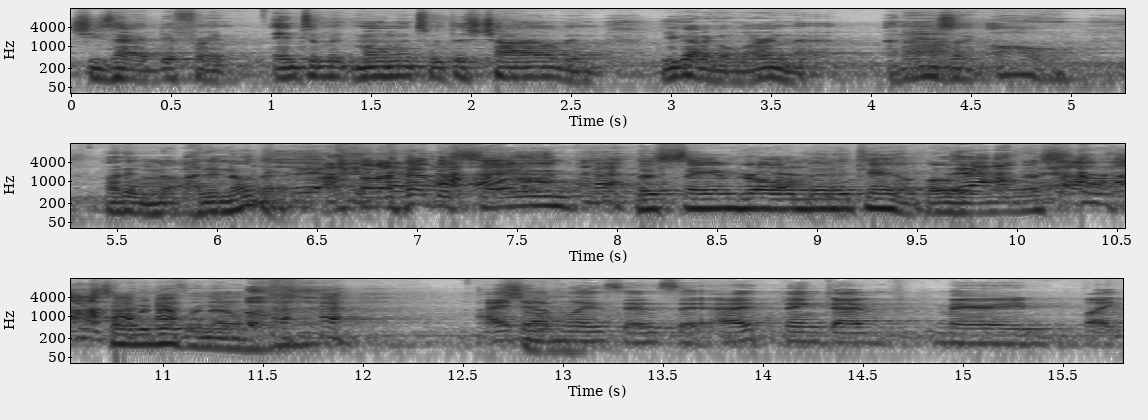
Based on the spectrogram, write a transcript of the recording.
she's had different intimate moments with this child, and you got to go learn that. And I was like, oh, I didn't know. I didn't know that. I thought I had the same the same girl I met at camp. I was like, no, that's totally different now. I So- definitely say the same. I think I've married like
